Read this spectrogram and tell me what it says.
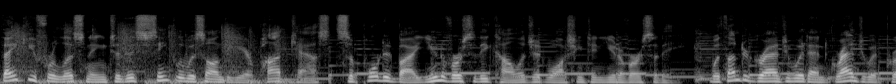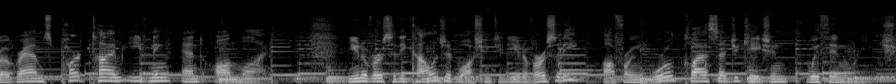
Thank you for listening to this St. Louis on the Air podcast supported by University College at Washington University, with undergraduate and graduate programs part time evening and online. University College at Washington University, offering world class education within reach.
